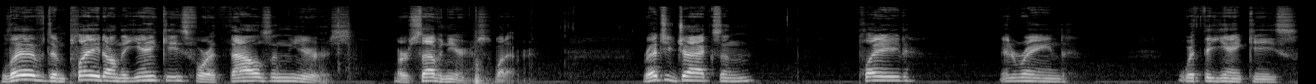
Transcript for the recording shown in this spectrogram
lived and played on the Yankees for a thousand years, or seven years, whatever. Reggie Jackson played and reigned with the Yankees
